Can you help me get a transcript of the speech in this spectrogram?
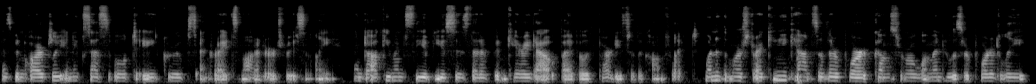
has been largely inaccessible to aid groups and rights monitors recently, and documents the abuses that have been carried out by both parties to the conflict. One of the more striking accounts of the report comes from a woman who was reportedly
